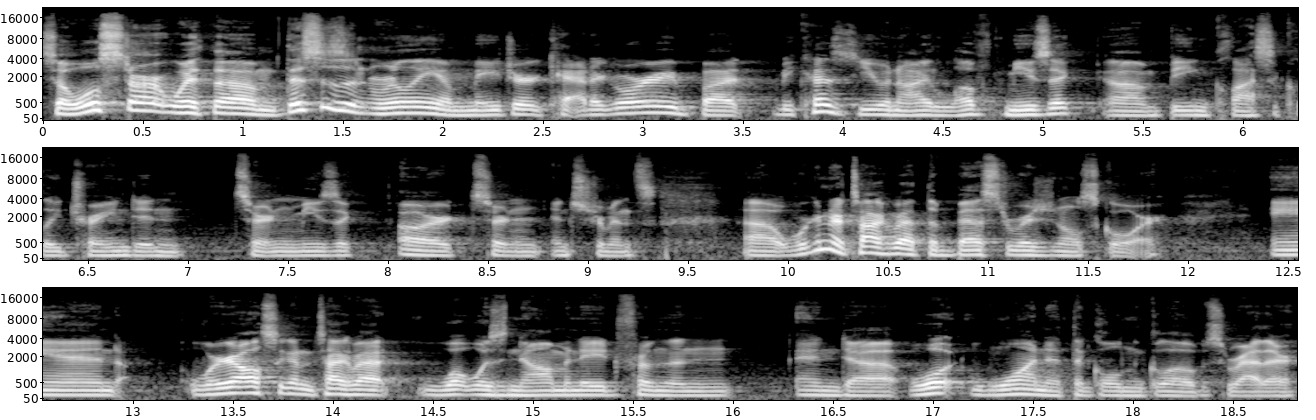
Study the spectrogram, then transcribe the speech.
So we'll start with um, this isn't really a major category, but because you and I love music, um, being classically trained in certain music or certain instruments, uh, we're going to talk about the best original score, and we're also going to talk about what was nominated from the and uh, what won at the Golden Globes. Rather,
